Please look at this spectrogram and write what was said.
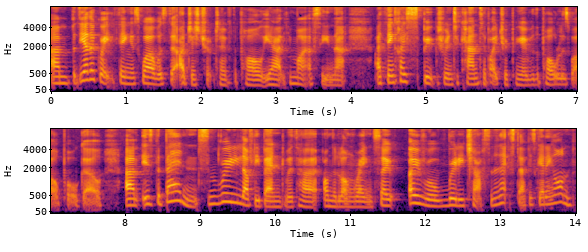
Um, but the other great thing as well was that I just tripped over the pole. Yeah, you might have seen that. I think I spooked her into canter by tripping over the pole as well, poor girl. Um, is the bend. Some really lovely bend with her on the long rein. So overall, really chuffed. And the next step is getting on.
